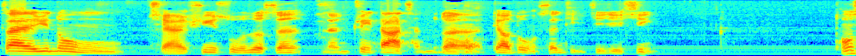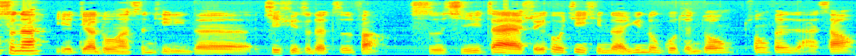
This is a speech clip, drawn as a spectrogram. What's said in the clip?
在运动前迅速热身，能最大程度的调动身体积极性，同时呢，也调动了身体里的积蓄质的脂肪，使其在随后进行的运动过程中充分燃烧。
